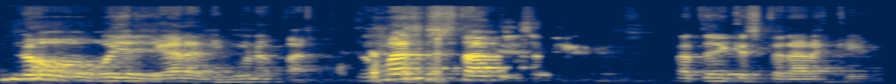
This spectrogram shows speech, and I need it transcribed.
no voy a llegar a ninguna parte. Nomás eso estaba pensando, va a tener que esperar a que,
